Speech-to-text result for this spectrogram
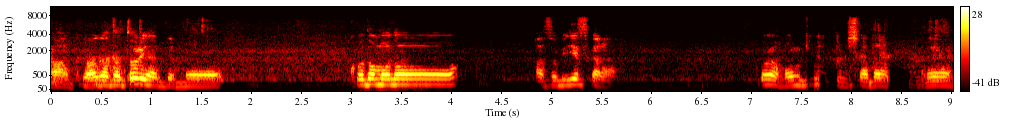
まあ、クワガタ取りなんてもう、子供の遊びですから、これは本気になっても仕方ないですからね。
